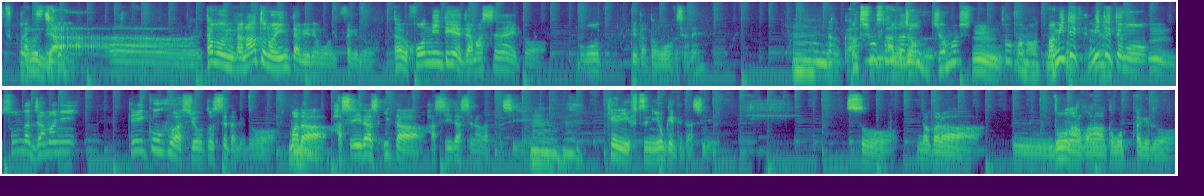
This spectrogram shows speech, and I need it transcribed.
しつこい。多分じゃあ、多分あの後のインタビューでも言ってたけど、多分本人的には邪魔してないと思ってたと思うんですよね。うん、なんか私もそんなに邪魔しうん。たかなったんですよね、まあ見てて見てても、うん、そんな邪魔にテイクオフはしようとしてたけど、まだ走り出し、板走り出してなかったし、うんうん。ケリー普通に避けてたし、そう。だから、うん、どうなのかなと思ったけど、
